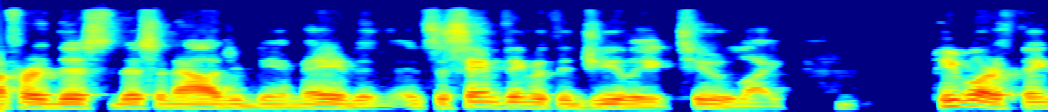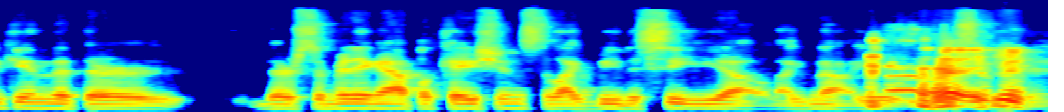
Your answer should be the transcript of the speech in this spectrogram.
I've heard this this analogy being made, and it's the same thing with the G League too. Like people are thinking that they're they're submitting applications to like be the CEO. Like no, you're, you're, submit,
